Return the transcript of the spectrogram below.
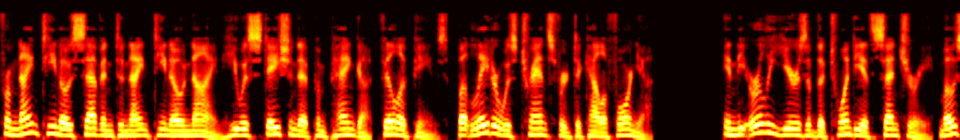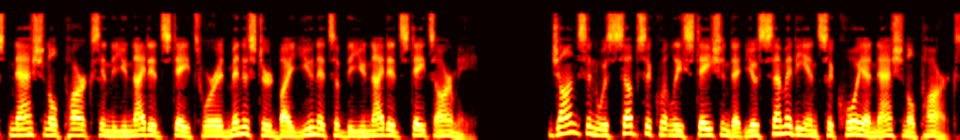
From 1907 to 1909 he was stationed at Pampanga, Philippines, but later was transferred to California. In the early years of the 20th century, most national parks in the United States were administered by units of the United States Army. Johnson was subsequently stationed at Yosemite and Sequoia National Parks.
